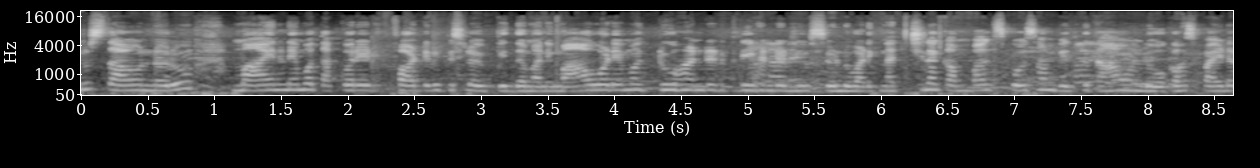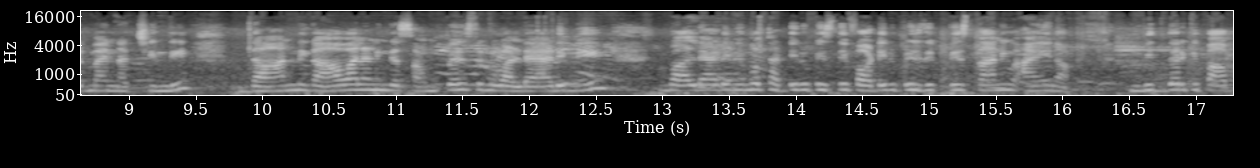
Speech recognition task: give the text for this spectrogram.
చూస్తూ ఉన్నారు. మా ఆయననేమో తక్కువ రేట్ ఫార్టీ రూపీస్లో ఇప్పిద్దామని. మా వాడేమో టూ హండ్రెడ్ త్రీ హండ్రెడ్ చూస్తుండు. వాడికి నచ్చిన కంబాక్స్ కోసం వెతుకుతా ఉండు. ఒక స్పైడర్ మ్యాన్ నచ్చింది. దాన్ని కావాలని ఇంకా చంపేస్తుండు వాళ్ళ డాడీని. వాళ్ళ డాడీనేమో థర్టీ రూపీస్ది ఫార్టీ రూపీస్ ఇప్పిస్తా అని ఆయన. ఇద్దరికి పాప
